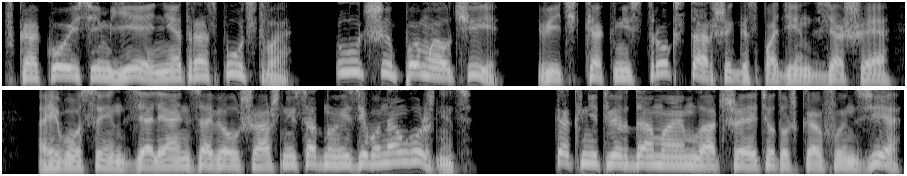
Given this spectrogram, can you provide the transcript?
В какой семье нет распутства? Лучше помолчи, ведь как ни строг старший господин Дзяше, а его сын Дзялянь завел шашни с одной из его наложниц. Как не тверда моя младшая тетушка Фунзе,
